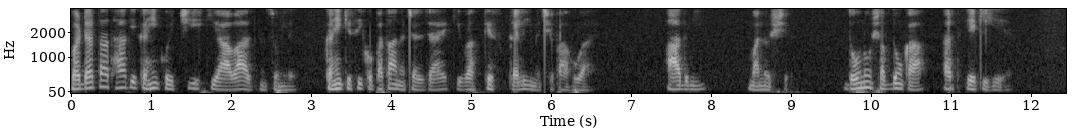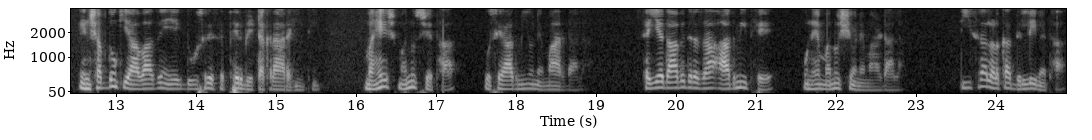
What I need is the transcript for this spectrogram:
वह डरता था कि कहीं कोई चीख की आवाज़ न सुन ले, कहीं किसी को पता न चल जाए कि वह किस गली में छिपा हुआ है। आदमी, मनुष्य, दोनों शब्दों का अर्थ एक ही है। इन शब्दों की आवाज़ें एक दूसरे से फिर भी टकरा रही थीं। महेश मनुष्य था, उसे आदमियों ने मार डाला। सैयद आबिद रज़ा आदमी थे, उन्हें मनुष्यों ने मार डाला। तीसरा लड़का दिल्ली में था।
